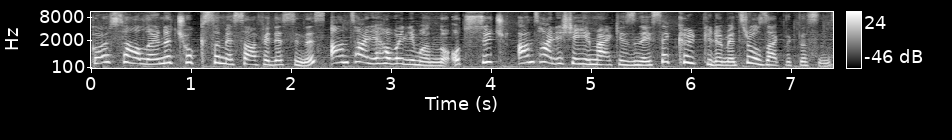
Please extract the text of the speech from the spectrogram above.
Golf sahalarına çok kısa mesafedesiniz. Antalya Havalimanı'na 33, Antalya şehir merkezine ise 40 kilometre uzaklıktasınız.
